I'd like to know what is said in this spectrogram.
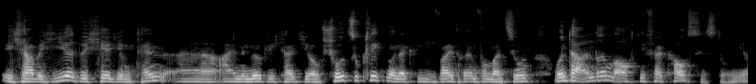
Ich habe hier durch Helium 10 äh, eine Möglichkeit, hier auf Show zu klicken und da kriege ich weitere Informationen, unter anderem auch die Verkaufshistorie.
